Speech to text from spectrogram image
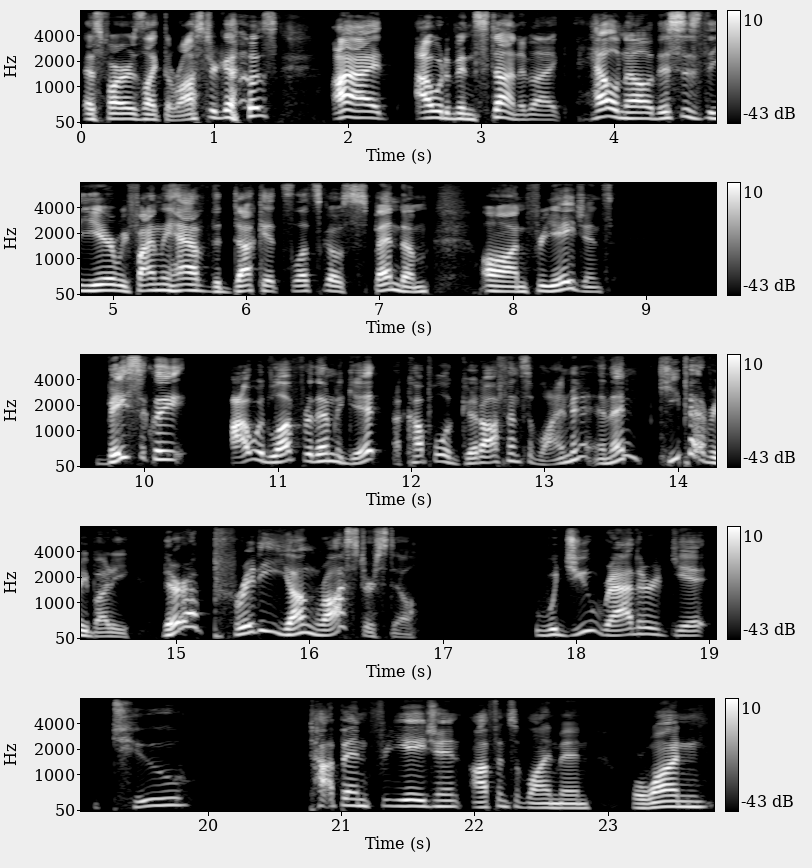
as far as like the roster goes, I I would have been stunned. I'd be like, hell no, this is the year we finally have the ducats. Let's go spend them on free agents. Basically, I would love for them to get a couple of good offensive linemen and then keep everybody. They're a pretty young roster still. Would you rather get two top end free agent offensive linemen or one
